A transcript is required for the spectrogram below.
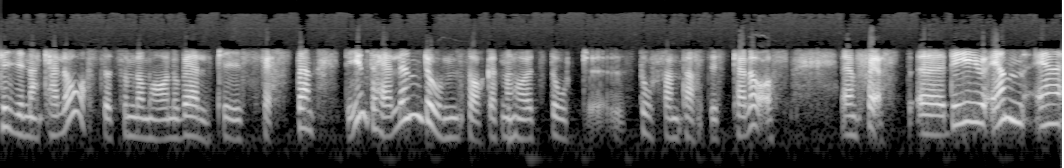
fina kalaset som de har, Nobelprisfesten. Det är ju inte heller en dum sak att man har ett stort, stort fantastiskt kalas. En fest. Eh, det är ju en, en,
